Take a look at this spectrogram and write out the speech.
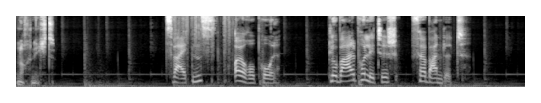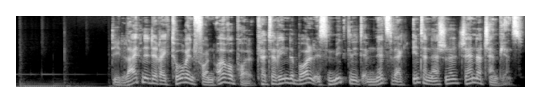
Noch nicht. Zweitens Europol. Global politisch verbandelt. Die leitende Direktorin von Europol, Catherine de Boll, ist Mitglied im Netzwerk International Gender Champions.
